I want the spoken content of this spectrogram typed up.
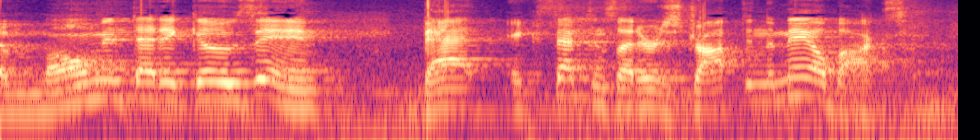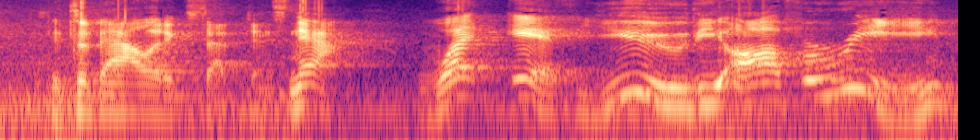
the moment that it goes in, that acceptance letter is dropped in the mailbox, it's a valid acceptance. Now, what if you, the offeree,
